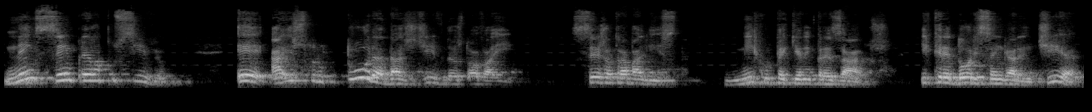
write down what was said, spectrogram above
Nem sempre ela é possível. E a estrutura das dívidas do Havaí, seja trabalhista, micro pequeno empresários, e credores sem garantia,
